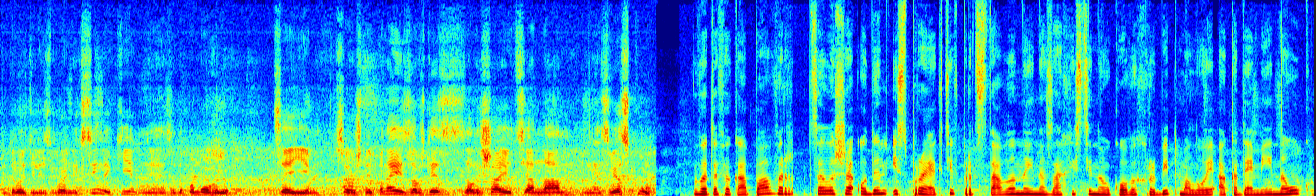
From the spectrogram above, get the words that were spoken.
підрозділів збройних сил, які е, за допомогою цієї сонячної панелі завжди залишаються на зв'язку. ВТФК Павер це лише один із проєктів, представлений на захисті наукових робіт Малої академії наук.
